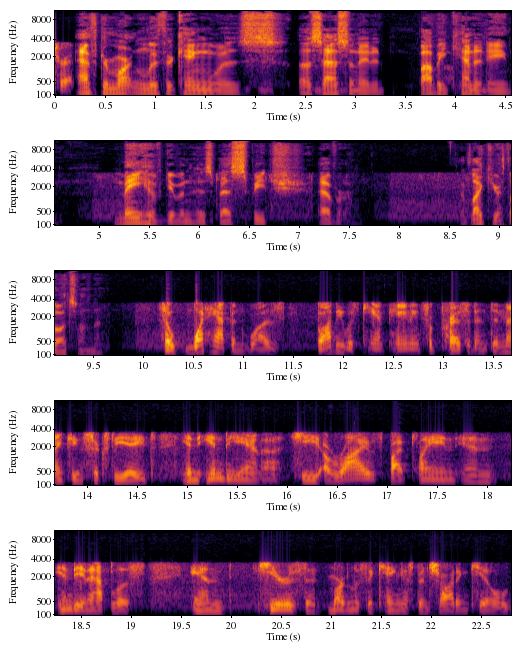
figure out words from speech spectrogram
trip. After Martin Luther King was assassinated, Bobby Kennedy may have given his best speech ever. I'd like your thoughts on that. So, what happened was Bobby was campaigning for president in 1968 in Indiana. He arrives by plane in Indianapolis and hears that Martin Luther King has been shot and killed,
